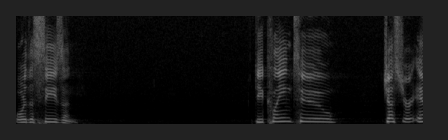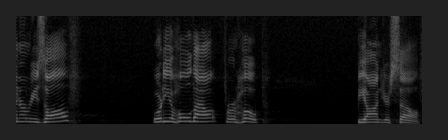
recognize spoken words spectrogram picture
or the season? Do you cling to just your inner resolve? Or do you hold out for hope beyond yourself?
